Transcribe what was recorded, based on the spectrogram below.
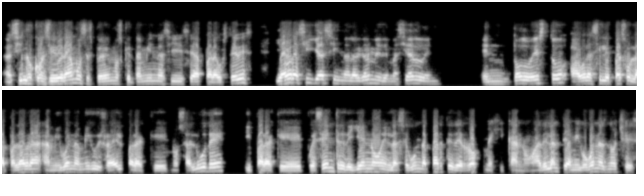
así lo consideramos, esperemos que también así sea para ustedes. Y ahora sí, ya sin alargarme demasiado en, en todo esto, ahora sí le paso la palabra a mi buen amigo Israel para que nos salude y para que pues entre de lleno en la segunda parte de rock mexicano. Adelante, amigo, buenas noches.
